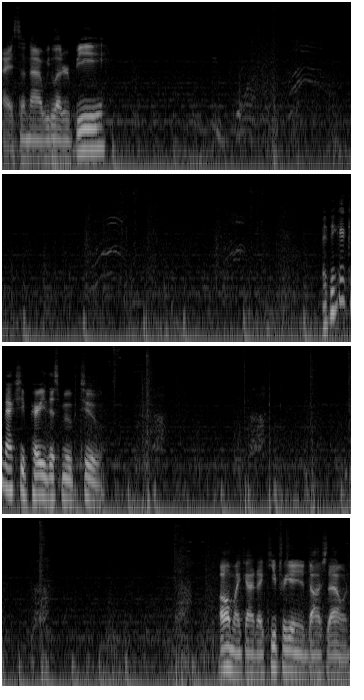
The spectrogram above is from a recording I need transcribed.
Alright, so now we let her be. Think I can actually parry this move too. Oh my god, I keep forgetting to dodge that one.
